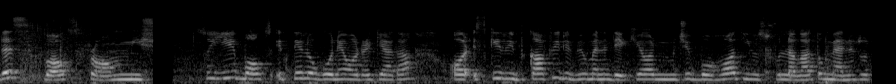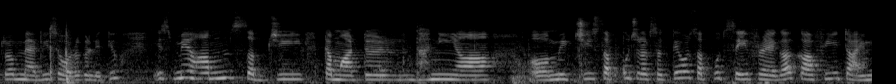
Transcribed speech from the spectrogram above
this box from Meesho so ये बॉक्स इतने लोगों ने ऑर्डर किया था। और इसकी रिव काफ़ी रिव्यू मैंने देखे और मुझे बहुत यूज़फुल लगा तो मैंने सोचा मैं भी इसे ऑर्डर कर लेती हूँ। इसमें हम सब्ज़ी, टमाटर, धनिया मिर्ची सब कुछ रख सकते हैं और सब कुछ सेफ़ रहेगा। काफ़ी टाइम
